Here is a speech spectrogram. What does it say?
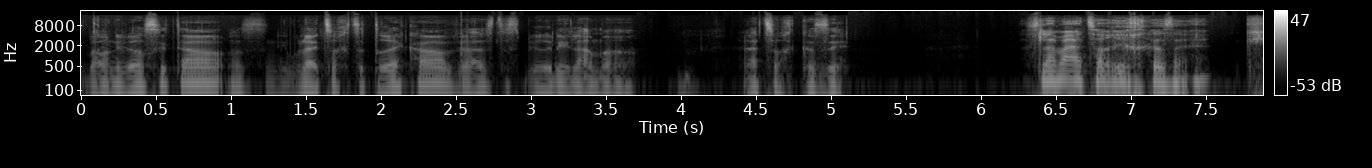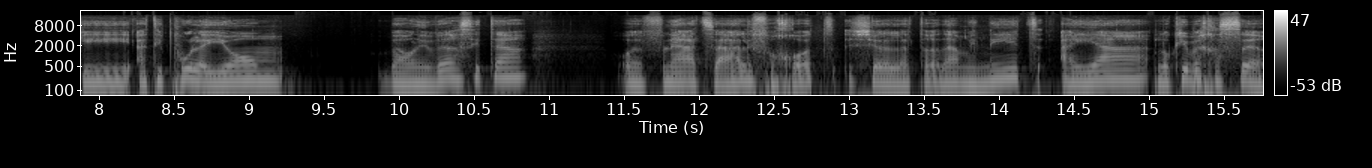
באוניברסיטה, אז אני אולי צריך קצת רקע, ואז תסבירי לי למה היה צריך כזה. אז למה היה צריך כזה? כי הטיפול היום באוניברסיטה, או לפני ההצעה לפחות, של הטרדה מינית, היה לוקה בחסר.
